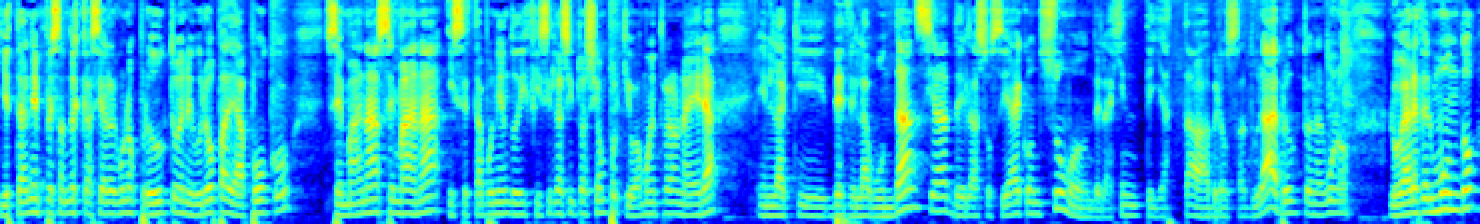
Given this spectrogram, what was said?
y están empezando a escasear algunos productos en Europa de a poco, semana a semana, y se está poniendo difícil la situación porque vamos a entrar a una era en la que desde la abundancia de la sociedad de consumo, donde la gente ya estaba pero saturada de productos en algunos lugares del mundo,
